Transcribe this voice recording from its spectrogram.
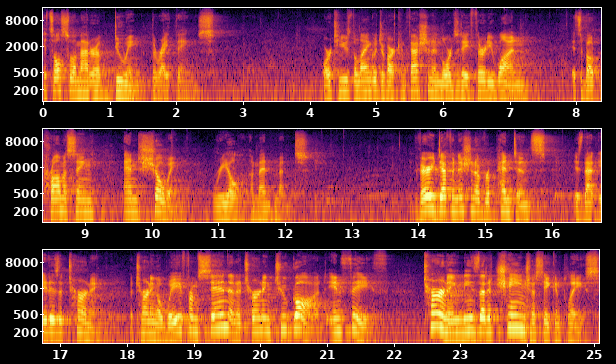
it's also a matter of doing the right things. Or to use the language of our confession in Lord's Day 31, it's about promising and showing real amendment. The very definition of repentance is that it is a turning, a turning away from sin and a turning to God in faith. Turning means that a change has taken place.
